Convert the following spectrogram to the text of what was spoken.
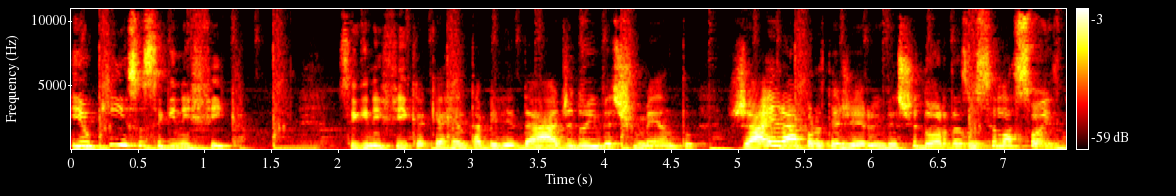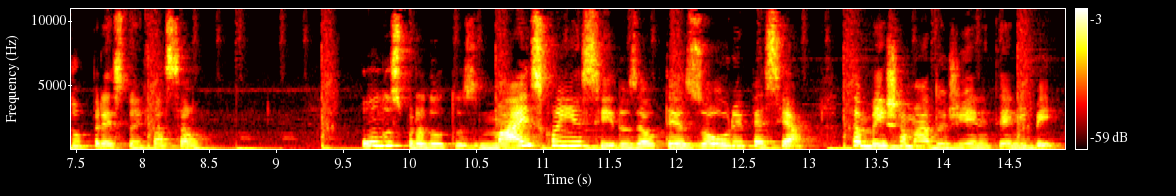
e o que isso significa? Significa que a rentabilidade do investimento já irá proteger o investidor das oscilações do preço da inflação. Um dos produtos mais conhecidos é o Tesouro IPCA, também chamado de NTNB,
